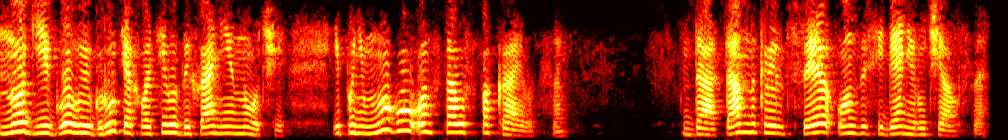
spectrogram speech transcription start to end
Ноги и голую грудь охватило дыхание ночи, и понемногу он стал успокаиваться. Да, там на крыльце он за себя не ручался,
